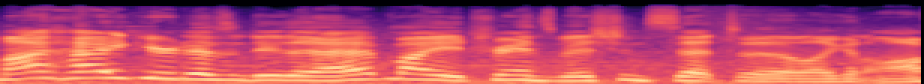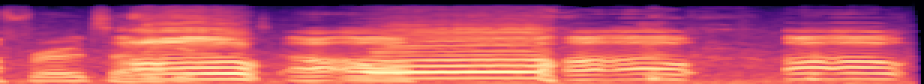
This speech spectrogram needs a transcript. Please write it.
My high gear doesn't do that. I have my transmission set to like an off road. So I Oh! think it- uh oh. Uh oh. Uh oh.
